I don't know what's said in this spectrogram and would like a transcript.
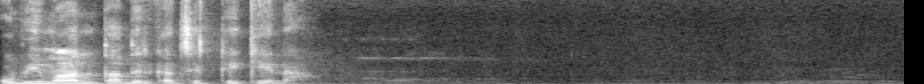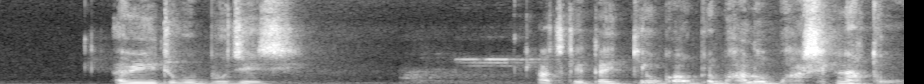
অভিমান তাদের কাছে টেকে না। আমি এটুকু বুঝেছি। আজকে তাই কেউ কাউকে ভালোবাসে না তো।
